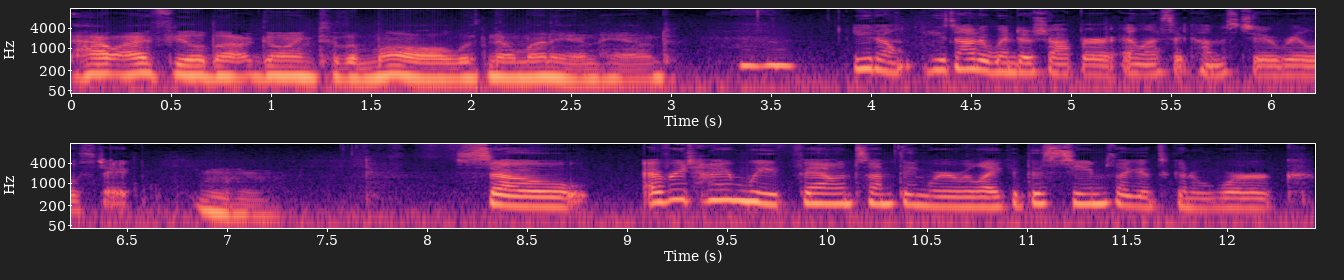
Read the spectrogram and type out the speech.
how I feel about going to the mall with no money in hand. you don't he's not a window shopper unless it comes to real estate. Hmm so every time we found something where we were like this seems like it's going to work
